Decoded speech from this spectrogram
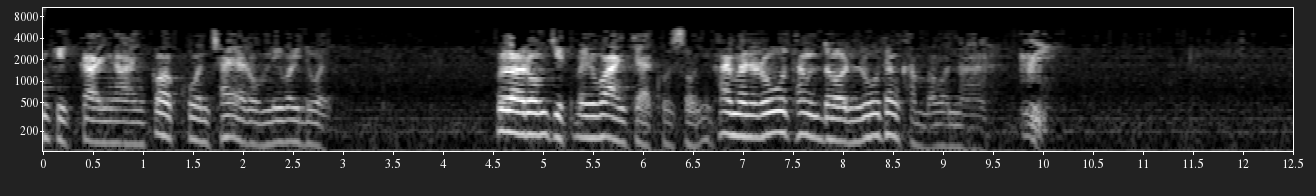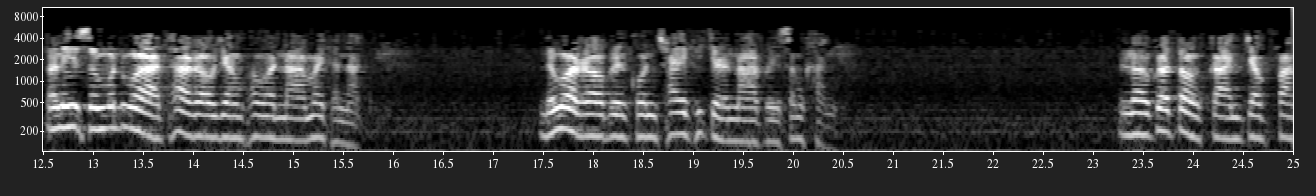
ำกิจการงาน ก็ควรใช้อารมณ์นี้ไว้ด้วย เพื่ออารมณ์จิตไม่ว่างจากกุศล ให้มันรู้ทั้งเดินรู้ทั้งคำภาวนาตอนนี้สมมติว่าถ้าเรายังภาวนาไม่ถนัด หรือว่าเราเป็นคนใช้พิจารณาเป็นสำคัญ เราก็ต้องการจะฟัง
